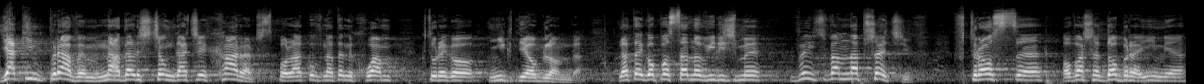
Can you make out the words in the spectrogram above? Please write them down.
Jakim prawem nadal ściągacie haracz z Polaków na ten chłam, którego nikt nie ogląda? Dlatego postanowiliśmy wyjść wam naprzeciw w trosce o wasze dobre imię,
